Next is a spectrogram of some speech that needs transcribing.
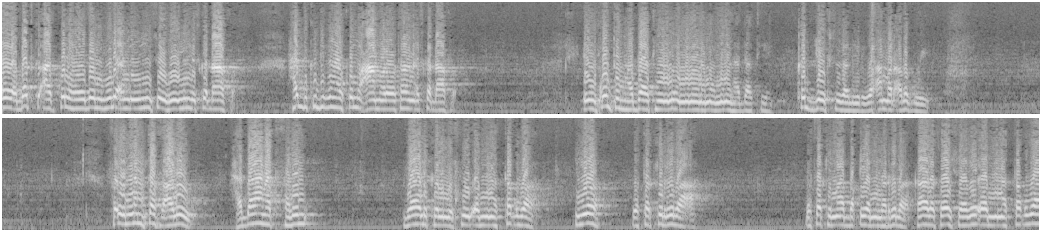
oo dadka aad ku lahaydeen weli aan laidiin soo hooyin iska dhaafa hadda kadib inaad ku mucaamalootaana iska dhaafa in kuntum haddaad tihiin mu'miniina mu'miniin haddaad tihiin ka joogsadaa la yidhi waa amar adag wey fain lam tafcaluu haddaanad falin dalika almashhuur oo min ataqwa iyo wa tarki ribaa ah wa tarki maa baqiya min ariba kaa la soo sheegay oo min ataqwa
